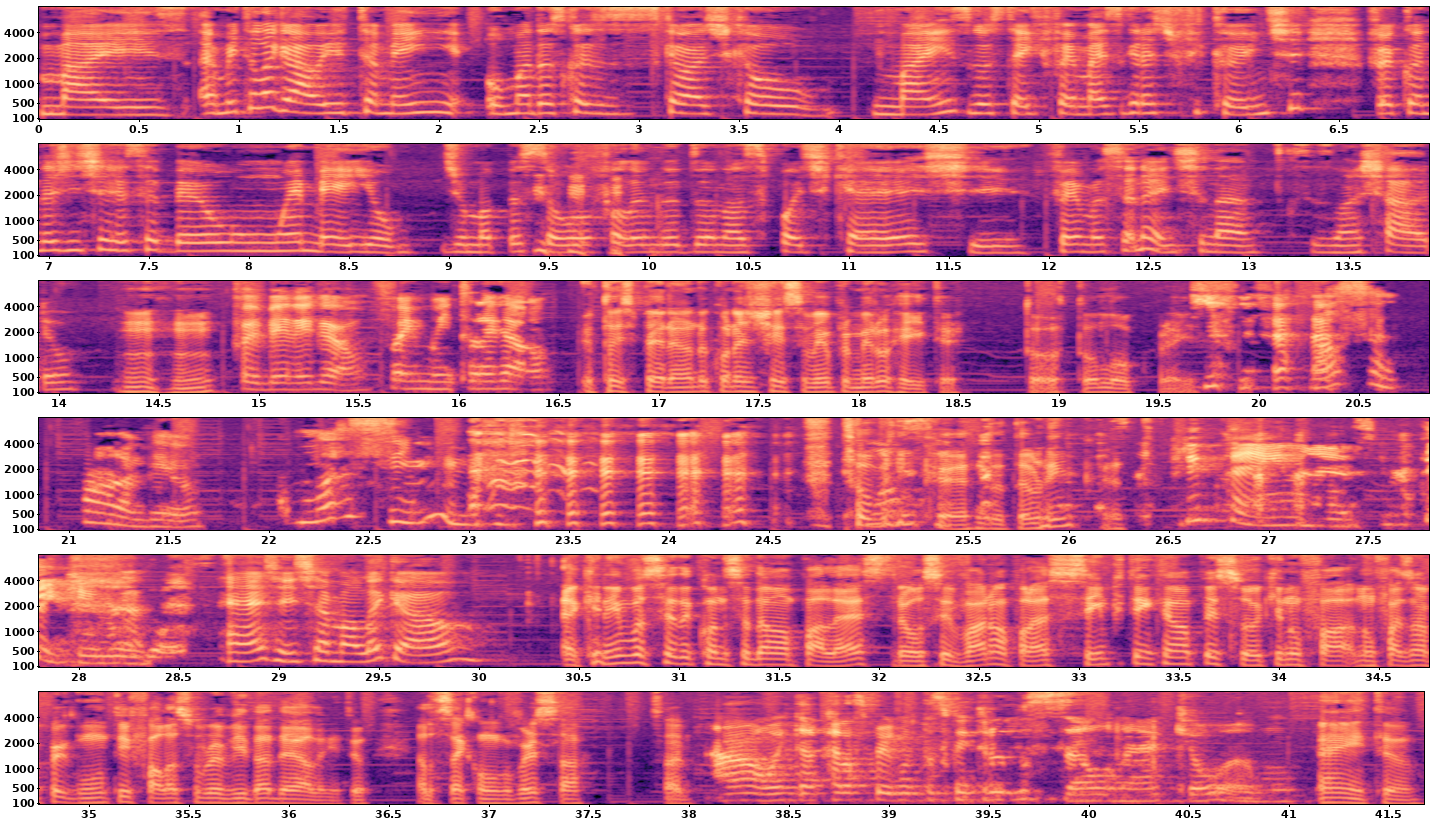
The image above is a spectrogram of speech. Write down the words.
Mas é muito legal. E também, uma das coisas que eu acho que eu mais gostei, que foi mais gratificante, foi quando a gente recebeu um e-mail de uma pessoa falando do nosso podcast. Foi emocionante, né? Vocês não acharam? Uhum. Foi bem legal. Foi muito legal. Eu tô esperando quando a gente receber o primeiro hater. Tô, tô louco pra isso. Nossa, Fábio. Como assim? tô Nossa. brincando, tô brincando. Sempre tem, né? Sempre tem quem não gosta. É, gente, é mó legal. É que nem você, quando você dá uma palestra, ou você vai numa palestra, sempre tem que ter uma pessoa que não, fa não faz uma pergunta e fala sobre a vida dela. Então, ela sai com conversar, sabe? Ah, ou então aquelas perguntas com introdução, né? Que eu amo. É, então.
